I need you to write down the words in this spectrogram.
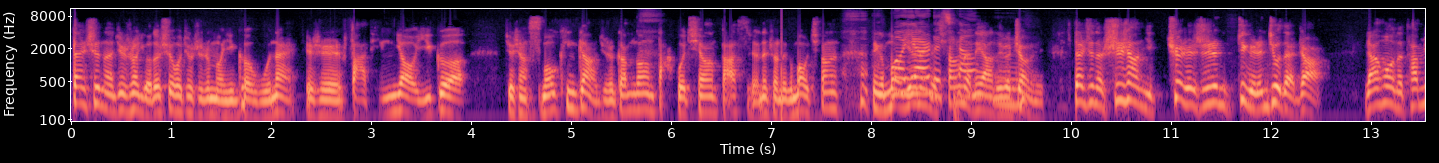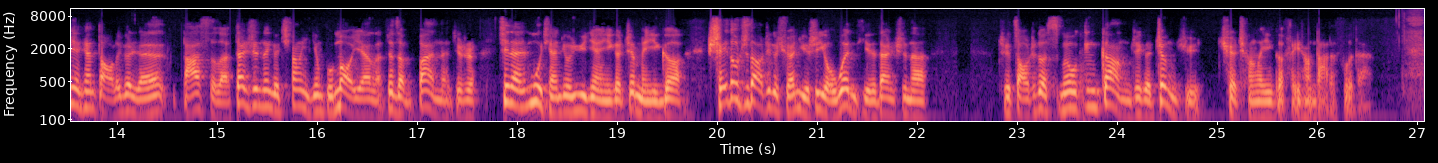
但是呢，就是说有的时候就是这么一个无奈，就是法庭要一个。就像 smoking gun，就是刚刚打过枪打死人的时候那个冒枪、那个冒烟那个枪的那样的一个证据。但是呢，事实上你确确实实这个人就在这儿，然后呢，他面前倒了个人打死了，但是那个枪已经不冒烟了，这怎么办呢？就是现在目前就遇见一个这么一个，谁都知道这个选举是有问题的，但是呢，这找这个 smoking gun 这个证据却成了一个非常大的负担。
